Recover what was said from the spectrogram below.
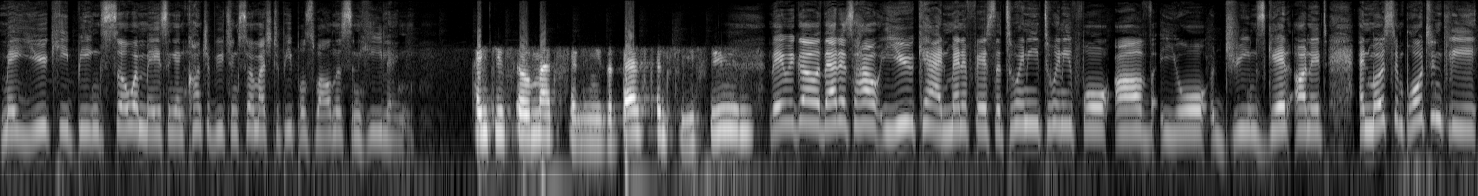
May you keep being so amazing and contributing so much to people's wellness and healing. Thank you so much. Sending you the best, and see you soon. There we go. That is how you can manifest the 2024 of your dreams. Get on it. And most importantly,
